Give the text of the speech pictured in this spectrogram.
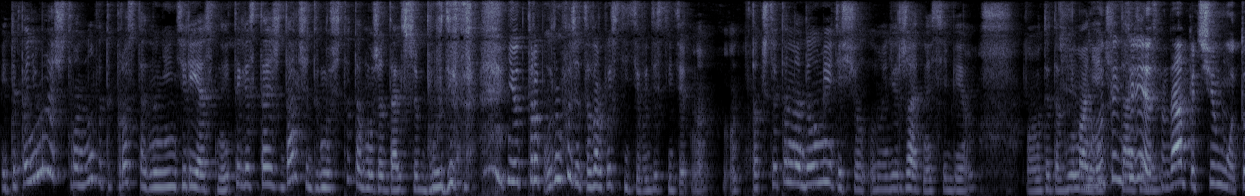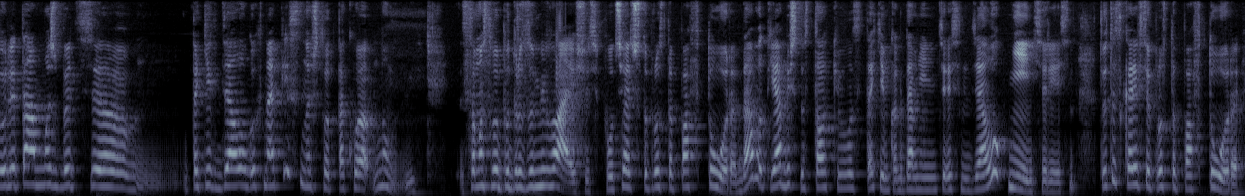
и ты понимаешь, что он, ну, вот просто, ну, неинтересный. И ты листаешь дальше, думаешь, что там уже дальше будет. И вот, ну, хочется пропустить его, действительно. Так что это надо уметь еще держать держать на себе вот это внимание ну, Вот читателей. интересно, да, почему? То ли там, может быть, э, в таких диалогах написано что-то такое, ну, само собой подразумевающееся. Получается, что просто повторы, да? Вот я обычно сталкивалась с таким, когда мне не интересен диалог, не интересен, то это, скорее всего, просто повторы.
